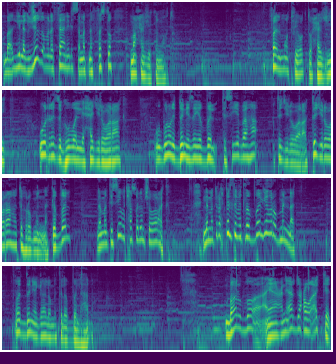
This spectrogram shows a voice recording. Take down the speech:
باقي لك جزء من الثاني لسه ما تنفسته ما حيجيك الموت. فالموت في وقته حيجيك والرزق هو اللي حيجري وراك ويقولون الدنيا زي الظل تسيبها تجري وراك تجري وراها تهرب منك. الظل لما تسيبه تحصل يمشي وراك لما تروح تلتفت للظل يهرب منك. والدنيا قالوا مثل الظل هذا. برضو يعني أرجع وأكد.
